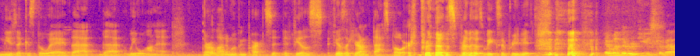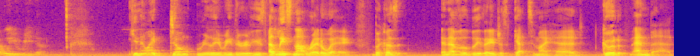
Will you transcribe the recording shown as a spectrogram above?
music is the way that that we want it there are a lot of moving parts. It, it feels it feels like you're on fast forward for those for those weeks of previews. And when the reviews come out, will you read them? you know, I don't really read the reviews, at least not right away, because inevitably they just get to my head, good and bad.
